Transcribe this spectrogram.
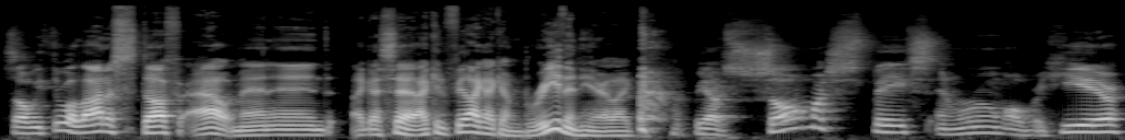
So we threw a lot of stuff out, man, and like I said, I can feel like I can breathe in here. Like we have so much space and room over here,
